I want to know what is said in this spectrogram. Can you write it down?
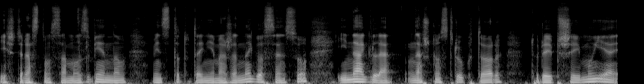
jeszcze raz tą samą zmienną, więc to tutaj nie ma żadnego sensu i nagle nasz konstruktor, który przyjmuje e,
